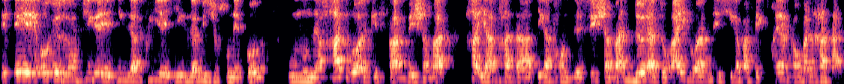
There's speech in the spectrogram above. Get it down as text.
et, au lieu de l'enfiler, il l'a plié, il l'a mis sur son épaule. Ou mon Shabbat, il a transgressé Shabbat de la Torah, il doit amener, s'il n'a pas fait exprès, un korban Khatat.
